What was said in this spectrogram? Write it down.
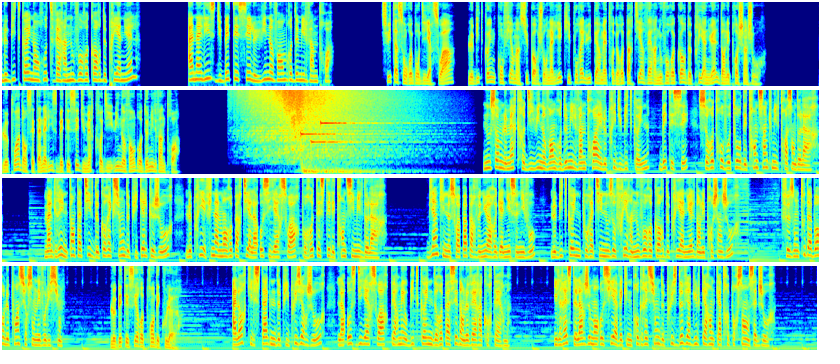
Le Bitcoin en route vers un nouveau record de prix annuel? Analyse du BTC le 8 novembre 2023. Suite à son rebond hier soir, le Bitcoin confirme un support journalier qui pourrait lui permettre de repartir vers un nouveau record de prix annuel dans les prochains jours. Le point dans cette analyse BTC du mercredi 8 novembre 2023. Nous sommes le mercredi 8 novembre 2023 et le prix du Bitcoin, BTC, se retrouve autour des 35 300 dollars. Malgré une tentative de correction depuis quelques jours, le prix est finalement reparti à la hausse hier soir pour retester les 36 000 dollars. Bien qu'il ne soit pas parvenu à regagner ce niveau, le Bitcoin pourrait-il nous offrir un nouveau record de prix annuel dans les prochains jours? Faisons tout d'abord le point sur son évolution. Le BTC reprend des couleurs. Alors qu'il stagne depuis plusieurs jours, la hausse d'hier soir permet au Bitcoin de repasser dans le vert à court terme. Il reste largement haussier avec une progression de plus 2,44% en 7 jours.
